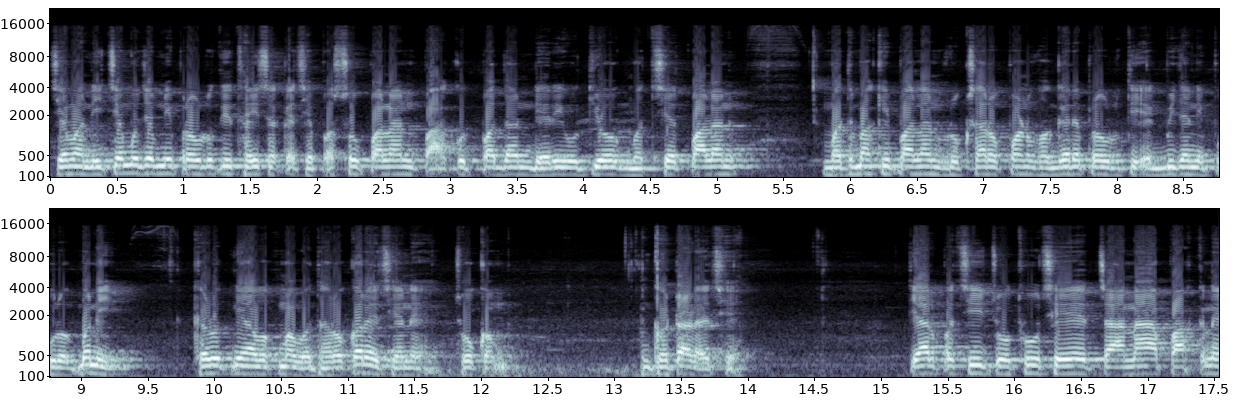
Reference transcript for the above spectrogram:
જેમાં નીચે મુજબની પ્રવૃત્તિ થઈ શકે છે. પશુપાલન, પાક ઉત્પાદન, ડેરી ઉદ્યોગ, મત્સ્યપાલન, મધમાખી પાલન, વૃક્ષારોપણ વગેરે પ્રવૃત્તિ એકબીજાની પૂરક બની ખેડૂતની આવકમાં વધારો કરે છે અને જોખમ ઘટાડે છે. ત્યાર પછી ચોથું છે, ચાના પાકને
